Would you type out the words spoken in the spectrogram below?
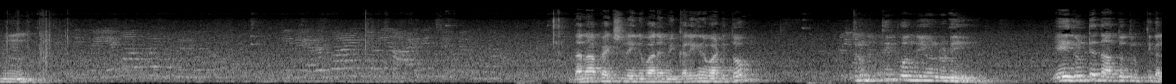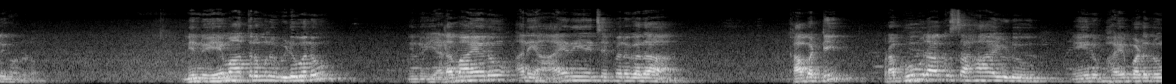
Hmm. ధనాపేక్ష లేని వారే మీకు కలిగిన వాటితో తృప్తి పొంది ఉండు ఏది ఉంటే దాంతో తృప్తి కలిగి ఉండడం. నిన్ను ఏమాత్రమును విడువను నిన్ను ఎడబాయను అని ఆయనయే చెప్పాను కదా కాబట్టి ప్రభువు నాకు సహాయుడు నేను భయపడను.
